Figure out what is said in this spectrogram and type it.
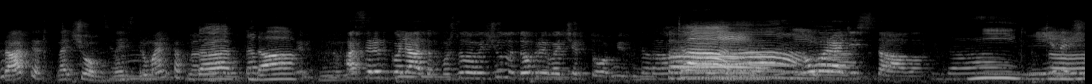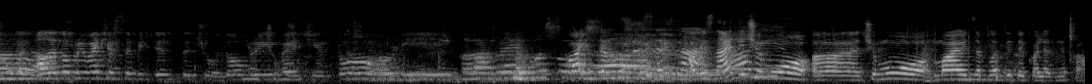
Грати? На чому? На інструментах? Да. Да. А серед колядок, можливо, ви чули добрий вечір тобі? Так. Нова радість стала. Ні. Ні, не чули, але добрий вечір собі е. Добрий вечір тобі. Бачите, ви знаєте, чому, е, чому мають заплатити колядникам?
